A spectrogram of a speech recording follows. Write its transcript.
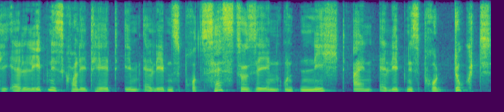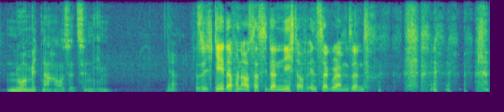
die Erlebnisqualität im Erlebensprozess zu sehen und nicht ein Erlebnisprodukt nur mit nach Hause zu nehmen. Ja, also ich gehe davon aus, dass Sie dann nicht auf Instagram sind.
